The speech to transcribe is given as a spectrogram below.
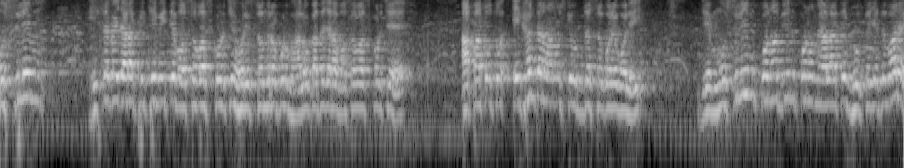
মুসলিম হিসেবে যারা পৃথিবীতে বসবাস করছে, হরিশ্চন্দ্রপুর ভালুকাতে যারা বসবাস করছে, আপাতত এখানকার মানুষকে উদ্দেশ্য করে বলি যে মুসলিম কোনোদিন কোনো মেলাতে ঘুরতে যেতে পারে?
